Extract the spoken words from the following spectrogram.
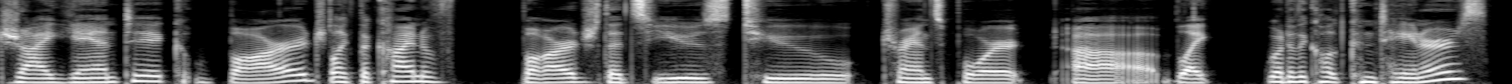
gigantic barge, like the kind of barge that's used to transport, uh, like what are they called, containers,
